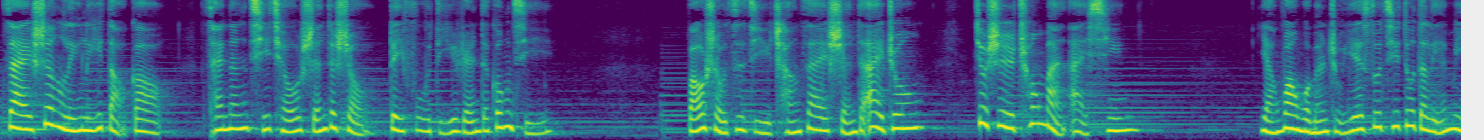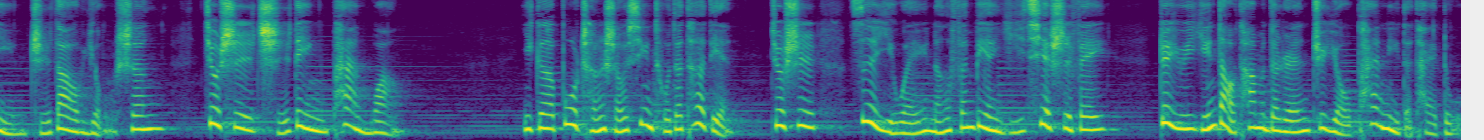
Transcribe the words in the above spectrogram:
在圣灵里祷告，才能祈求神的手对付敌人的攻击，保守自己常在神的爱中。就是充满爱心，仰望我们主耶稣基督的怜悯，直到永生，就是持定盼望。一个不成熟信徒的特点，就是自以为能分辨一切是非，对于引导他们的人具有叛逆的态度，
